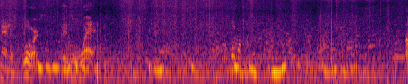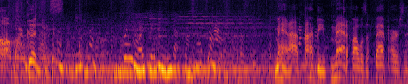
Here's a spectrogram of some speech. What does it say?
Man, the floor is wet. Oh my goodness. 规模决定您的广告效果。 Man, I, I'd be mad if I was a fat person.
